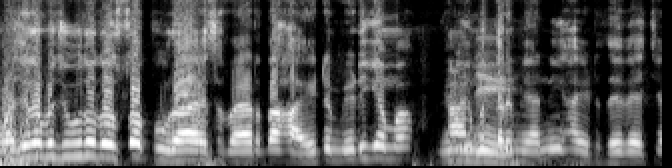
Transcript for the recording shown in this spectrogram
ਵਜਨ ਵਜੂਦ ਆ ਦੋਸਤੋ ਪੂਰਾ ਇਸ ਵੈਟ ਦਾ ਹਾਈਟ ਮੀਡੀਅਮ ਆ। ਮੀਡੀਅਮ ਦਰਮਿਆਨੀ ਹਾਈਟ ਦੇ ਵਿੱਚ।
